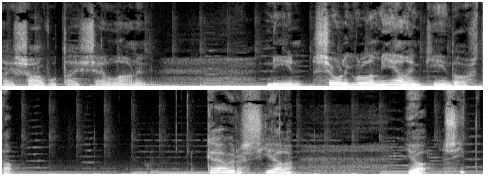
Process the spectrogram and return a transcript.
tai savu tai sellainen. Niin se oli kyllä mielenkiintoista käydä siellä. Ja sitten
